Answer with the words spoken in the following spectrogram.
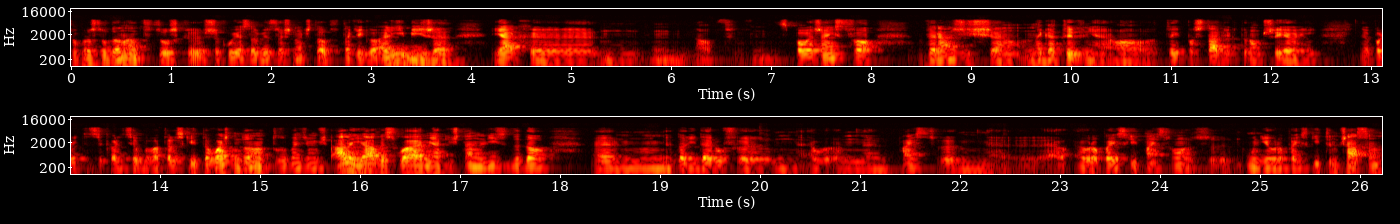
po prostu Donald Tusk szykuje sobie coś na kształt takiego alibi, że jak e, no, społeczeństwo wyrazi się negatywnie o tej postawie, którą przyjęli politycy Koalicji Obywatelskiej, to właśnie Donald Tusk będzie mówić, ale ja wysłałem jakiś tam list do, do liderów państw europejskich, państw Unii Europejskiej. Tymczasem,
